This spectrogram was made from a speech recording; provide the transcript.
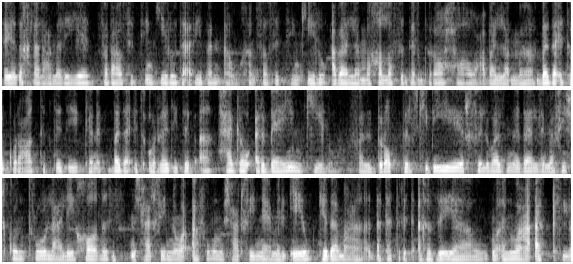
هي داخلة العمليات 67 كيلو تقريبا أو 65 كيلو. عبال لما خلصت الجراحة وعبال لما بدأت الجرعات تبتدي كانت بدأت already تبقى حاجة و40 كيلو. فال drop الكبير في الوزن ده اللي مفيش control عليه خالص مش عارفين نوقفه ومش عارفين نعمل إيه. وكده مع دكاترة أغذية وأنواع أكل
